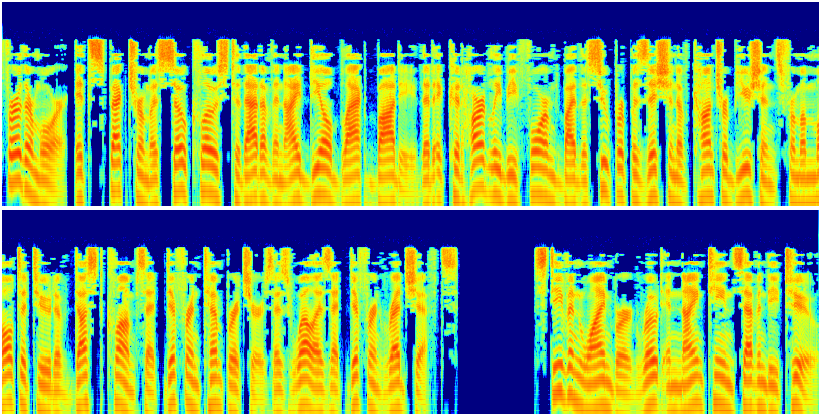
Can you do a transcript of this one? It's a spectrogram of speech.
Furthermore, its spectrum is so close to that of an ideal black body that it could hardly be formed by the superposition of contributions from a multitude of dust clumps at different temperatures as well as at different redshifts. Steven Weinberg wrote in 1972,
